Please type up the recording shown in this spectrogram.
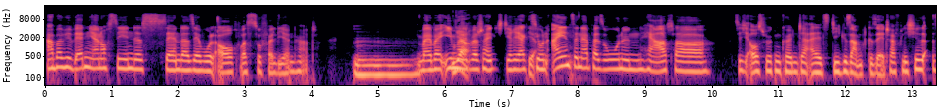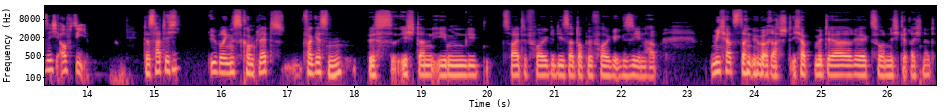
aber wir werden ja noch sehen, dass Sander sehr wohl auch was zu verlieren hat. Weil bei ihm Ja. halt wahrscheinlich die Reaktion einzelner Personen härter sich auswirken könnte als die gesamtgesellschaftliche sich auf sie. Das hatte ich übrigens komplett vergessen, bis ich dann eben die zweite Folge dieser Doppelfolge gesehen habe. Mich hat's dann überrascht. Ich habe mit der Reaktion nicht gerechnet.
